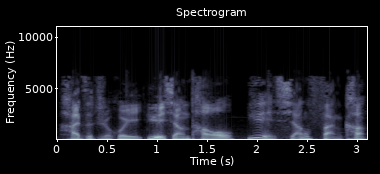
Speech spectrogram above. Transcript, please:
孩子只会越想逃，越想反抗。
